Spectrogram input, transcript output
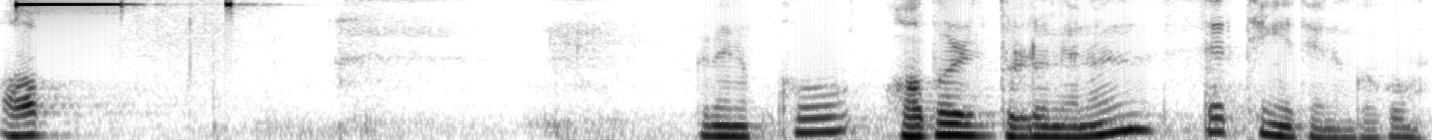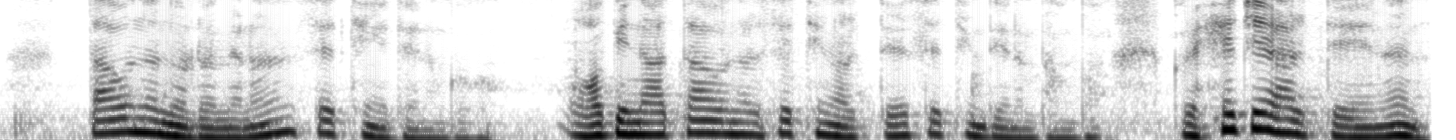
업 그래 놓고 업을 누르면은 세팅이 되는 거고 다운을 누르면은 세팅이 되는 거고 업이나 다운을 세팅할 때 세팅되는 방법. 그리고 해제할 때에는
